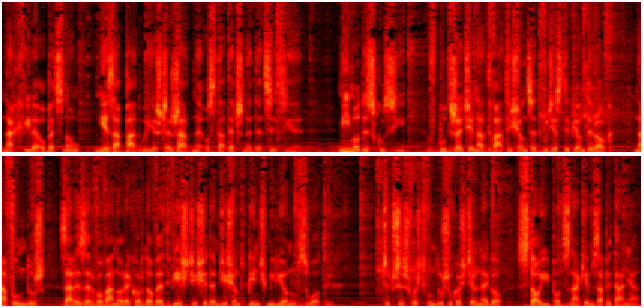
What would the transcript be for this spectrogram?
na chwilę obecną nie zapadły jeszcze żadne ostateczne decyzje. Mimo dyskusji, w budżecie na 2025 rok na fundusz zarezerwowano rekordowe 275 milionów złotych. Czy przyszłość Funduszu Kościelnego stoi pod znakiem zapytania?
